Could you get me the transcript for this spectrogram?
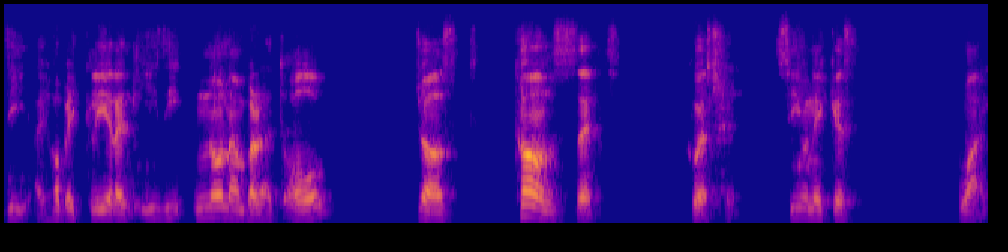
D. I hope it's clear and easy. No number at all, just concept question. See you next one.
